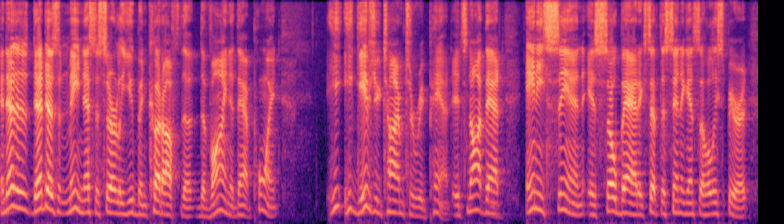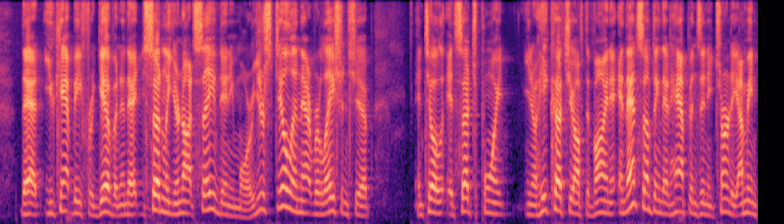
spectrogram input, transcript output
and that is that doesn't mean necessarily you've been cut off the the vine at that point. He he gives you time to repent. It's not that any sin is so bad except the sin against the Holy Spirit that you can't be forgiven and that suddenly you're not saved anymore. You're still in that relationship until at such point, you know, he cuts you off the vine. And that's something that happens in eternity. I mean,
